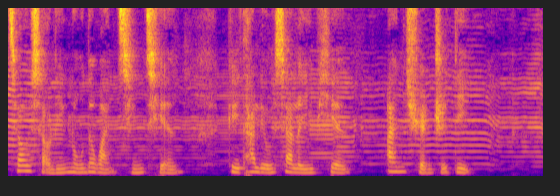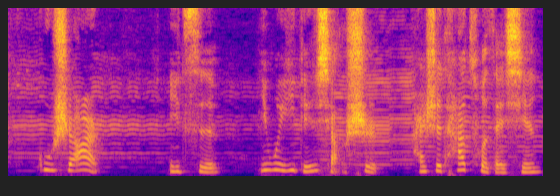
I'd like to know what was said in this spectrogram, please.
娇小玲珑的婉晴前，给她留下了一片安全之地。故事二：一次因为一点小事，还是他错在先，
